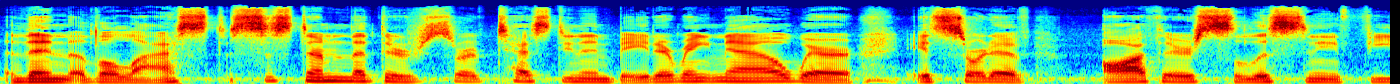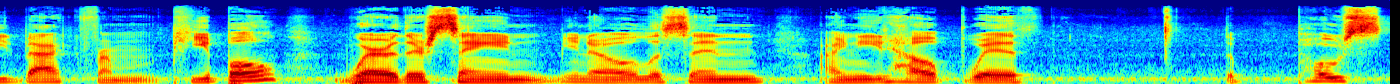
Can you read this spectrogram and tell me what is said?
than the last system that they're sort of testing in beta right now, where it's sort of authors soliciting feedback from people, where they're saying, you know, listen, I need help with the post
